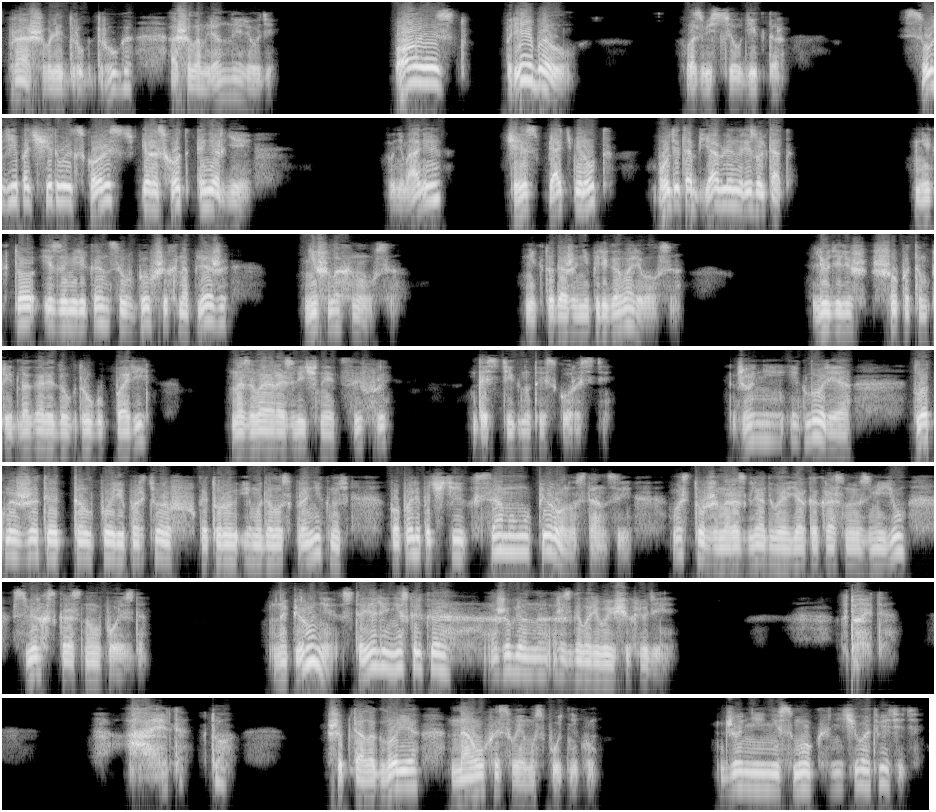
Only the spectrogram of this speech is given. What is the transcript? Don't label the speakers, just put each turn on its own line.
спрашивали друг друга ошеломленные люди. «Поезд прибыл!» — возвестил диктор. «Судьи подсчитывают скорость и расход энергии. Внимание! Через пять минут будет объявлен результат». Никто из американцев, бывших на пляже, не шелохнулся. Никто даже не переговаривался. Люди лишь шепотом предлагали друг другу пари, называя различные цифры достигнутой скорости. Джонни и Глория, плотно сжатые толпой репортеров, в которую им удалось проникнуть, попали почти к самому перрону станции, восторженно разглядывая ярко-красную змею сверхскоростного поезда. На перроне стояли несколько оживленно разговаривающих людей. «Кто это? А это? прошептала Глория на ухо своему спутнику. Джонни не смог ничего ответить.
